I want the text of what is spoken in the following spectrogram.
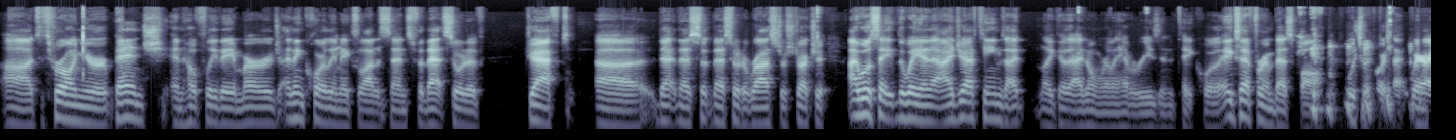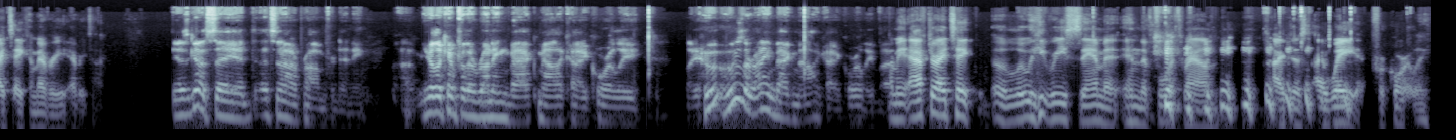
uh to throw on your bench and hopefully they emerge I think Corley makes a lot of sense for that sort of draft uh that that's that sort of roster structure. I will say the way that I draft teams I like I don't really have a reason to take Corley except for in best ball which of course I, where I take him every every time I was gonna say it, that's not a problem for Denny. Um, you're looking for the running back Malachi Corley. Like who who's the running back Malachi Corley? But I mean, after I take uh, Louis Rees-Zammit in the fourth round, I just I wait for Corley.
